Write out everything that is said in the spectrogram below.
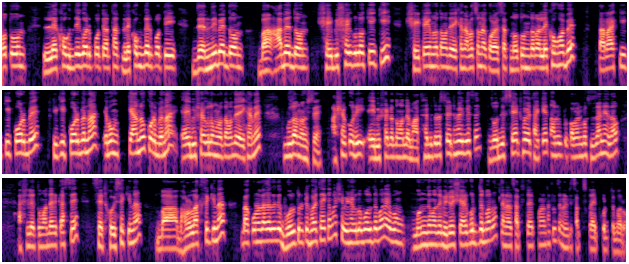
নতুন লেখক দিগর প্রতি, অর্থাৎ লেখকদের প্রতি যে নিবেদন বা আবেদন, সেই বিষয়গুলো কি কি? সেইটাই মূলত আমাদের এখানে আলোচনা করা হয়েছে। নতুন যারা লেখক হবে তারা কি কি করবে, কি কি করবে না এবং কেন করবে না, এই বিষয়গুলো মূলত আমাদের এখানে বোঝানো হয়েছে। আশা করি এই বিষয়টা তোমাদের মাথার ভিতরে সেট হয়ে গেছে। যদি সেট হয়ে থাকে তাহলে একটু কমেন্ট বক্সে জানিয়ে দাও, আসলে তোমাদের কাছে সেট হয়েছে কিনা বা ভালো লাগছে কিনা বা কোনো জায়গায় যদি ভুল ত্রুটি হয়ে থাকে আমার সেই বিষয়গুলো বলতে পারো এবং বন্ধুদের মধ্যে ভিডিও শেয়ার করতে পারো। চ্যানেল সাবস্ক্রাইব করা থাকলে চ্যানেলটি সাবস্ক্রাইব করতে পারো।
